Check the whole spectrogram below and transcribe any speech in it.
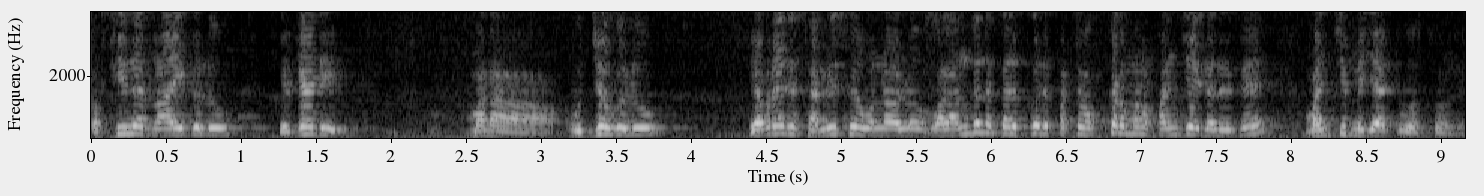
ఒక సీనియర్ నాయకులు రిటైర్డ్ మన ఉద్యోగులు ఎవరైతే సర్వీస్లో ఉన్నాళ్ళో వాళ్ళందరినీ కలుపుకొని ప్రతి ఒక్కరు మనం పని చేయగలిగితే మంచి మెజార్టీ వస్తుంది.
